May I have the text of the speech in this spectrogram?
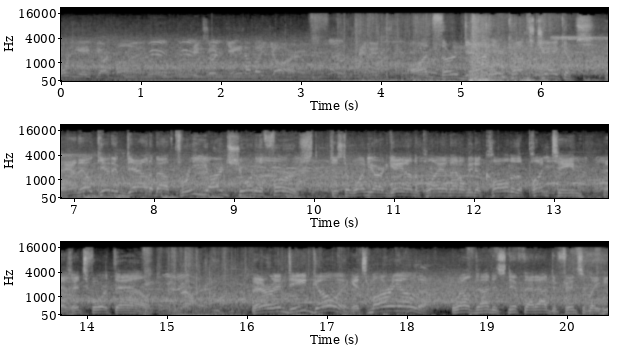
48-yard line. It's a gain of a yard. And it's On third down, here comes Jacobs. And they'll get him down about three yards short of the first. Just a one-yard gain on the play, and that'll mean a call to the punt team as it's fourth down. They're indeed going. It's Mariota. Well done to sniff that out defensively. He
